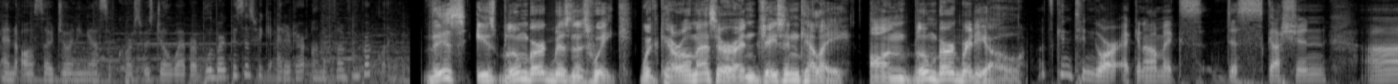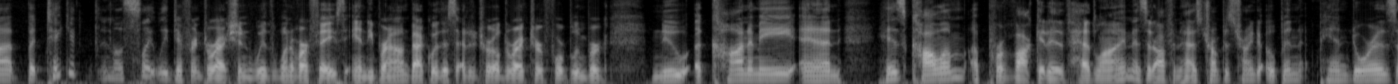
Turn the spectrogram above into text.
and also joining us, of course, was Joel Weber, Bloomberg Business Week editor, on the phone from Brooklyn. This is Bloomberg Business Week with Carol Massar and Jason Kelly on Bloomberg Radio. Let's continue our economics discussion, uh, but take it in a slightly different direction with one of our faves, Andy Browne, back with us, editorial director for Bloomberg New Economy. And his column, a provocative headline, as it often has Trump is trying to open Pandora's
